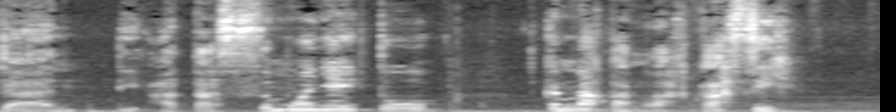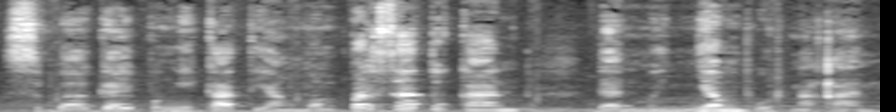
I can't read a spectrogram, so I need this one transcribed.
Dan di atas semuanya itu, kenakanlah kasih sebagai pengikat yang mempersatukan dan menyempurnakan.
